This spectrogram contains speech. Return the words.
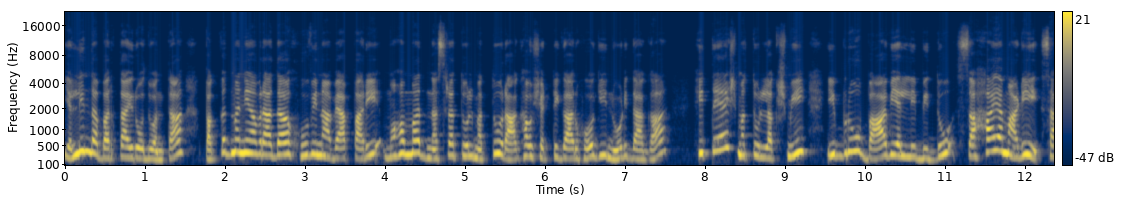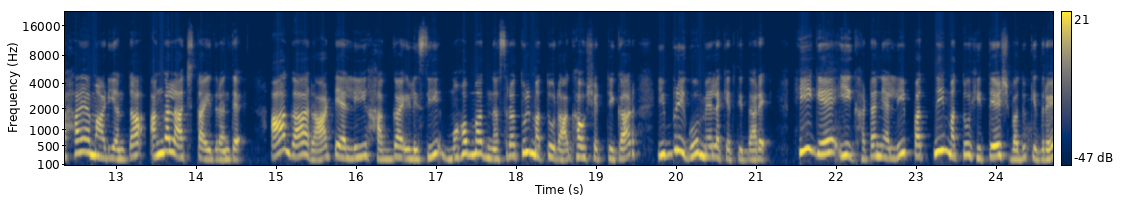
ಎಲ್ಲಿಂದ ಬರ್ತಾ ಇರೋದು ಅಂತ ಪಕ್ಕದ ಮನೆಯವರಾದ ಹೂವಿನ ವ್ಯಾಪಾರಿ ಮೊಹಮ್ಮದ್ ನಸ್ರತುಲ್ ಮತ್ತು ರಾಘವ್ ಶೆಟ್ಟಿಗಾರು ಹೋಗಿ ನೋಡಿದಾಗ, ಹಿತೇಶ್ ಮತ್ತು ಲಕ್ಷ್ಮಿ ಇಬ್ಬರೂ ಬಾವಿಯಲ್ಲಿ ಬಿದ್ದು, ಸಹಾಯ ಮಾಡಿ ಸಹಾಯ ಮಾಡಿ ಅಂತ ಅಂಗಲಾಚ್ತಾ ಇದ್ರಂತೆ. ಆಗ ರಾಟೆಯಲ್ಲಿ ಹಗ್ಗ ಇಳಿಸಿ ಮೊಹಮ್ಮದ್ ನಸ್ರತುಲ್ ಮತ್ತು ರಾಘವ್ ಶೆಟ್ಟಿಗಾರ್ ಇಬ್ಬರಿಗೂ ಮೇಲಕ್ಕೆತ್ತಿದ್ದಾರೆ. ಹೀಗೆ ಈ ಘಟನೆಯಲ್ಲಿ ಪತ್ನಿ ಮತ್ತು ಹಿತೇಶ್ ಬದುಕಿದ್ರೆ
